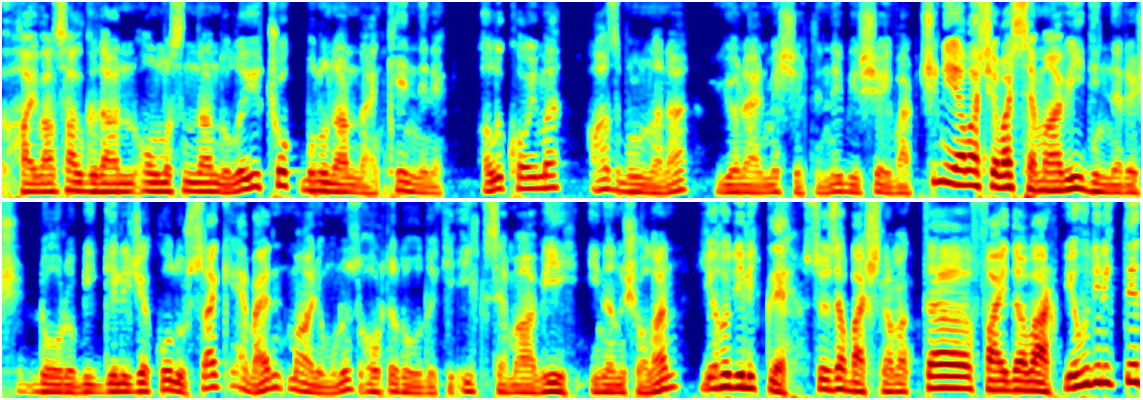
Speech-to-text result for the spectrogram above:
hayvansal gıdanın olmasından dolayı çok bulunandan kendini alıkoyma az bulunana yönelme şeklinde bir şey var. Şimdi yavaş yavaş semavi dinlere doğru bir gelecek olursak hemen malumunuz Orta Doğu'daki ilk semavi inanış olan Yahudilikle söze başlamakta fayda var. Yahudilikte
